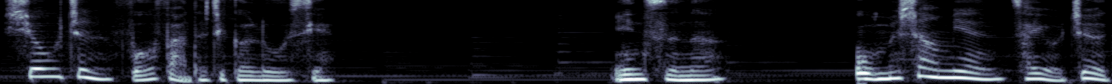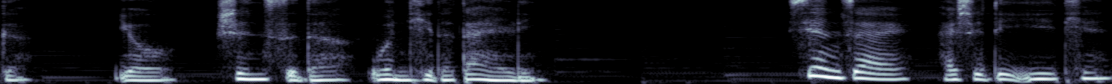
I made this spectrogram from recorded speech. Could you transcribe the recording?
修正佛法的这个路线。因此呢，我们上面才有这个有生死的问题的带领。现在还是第一天，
